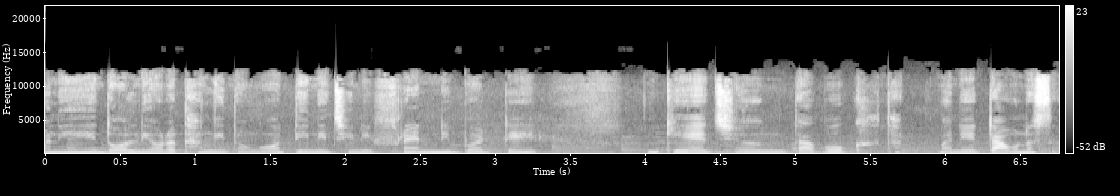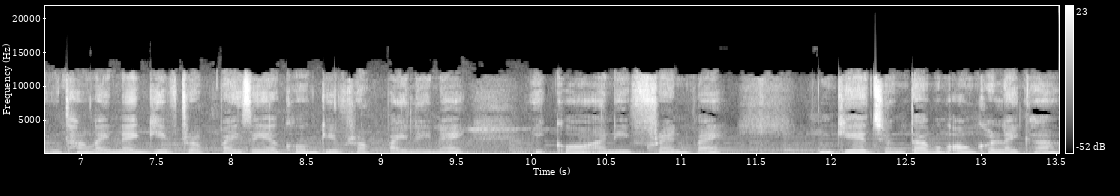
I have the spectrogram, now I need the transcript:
अनि दलनि अरा थाङै दङ दिनै चिनि फ्रेन्डनि बर्थडे गे जों ताबुक माने टाउनाव जों थांलायनाय गिफ्ट रक पाइजायाखौ गिफ्ट रक पाइलायनाय इक' आनि फ्रेन्ड बाय गे जों ताबुक अंखर लायखा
